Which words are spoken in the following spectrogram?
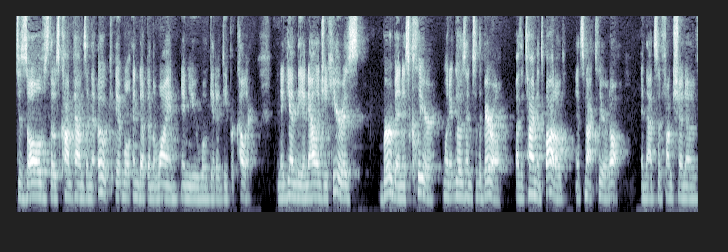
dissolves those compounds in the oak, it will end up in the wine and you will get a deeper color. And again, the analogy here is bourbon is clear when it goes into the barrel. By the time it's bottled, it's not clear at all. And that's a function of,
